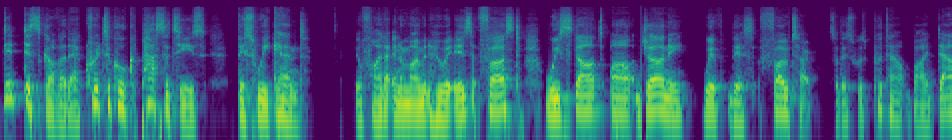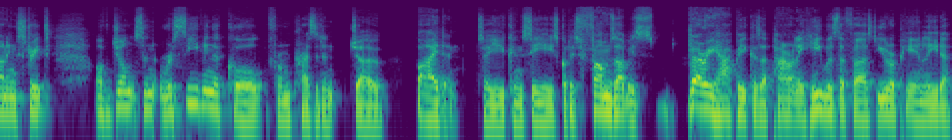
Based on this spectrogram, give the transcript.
did discover their critical capacities this weekend. You'll find out in a moment who it is. First, we start our journey with this photo. So, this was put out by Downing Street of Johnson receiving a call from President Joe Biden. So, you can see he's got his thumbs up. He's very happy because apparently he was the first European leader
